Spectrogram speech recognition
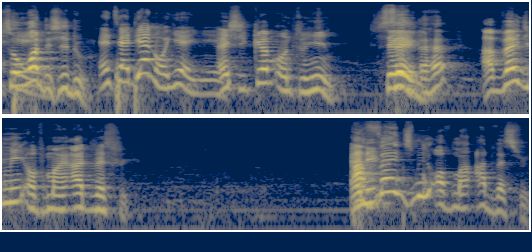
So what did she do? And she came unto him saying, Say, uh-huh. Avenge me of my adversary. And Avenge he, me of my adversary.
